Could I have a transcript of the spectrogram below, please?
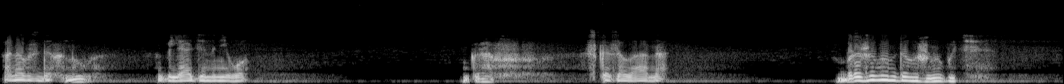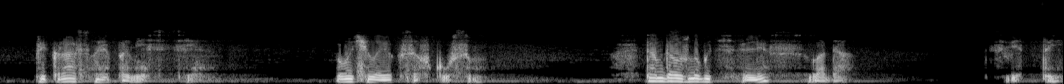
Она вздохнула, глядя на него. «Граф», — сказала она, — Брожелом должно быть прекрасное поместье. Вы человек со вкусом. Там должно быть лес, вода, цветы.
